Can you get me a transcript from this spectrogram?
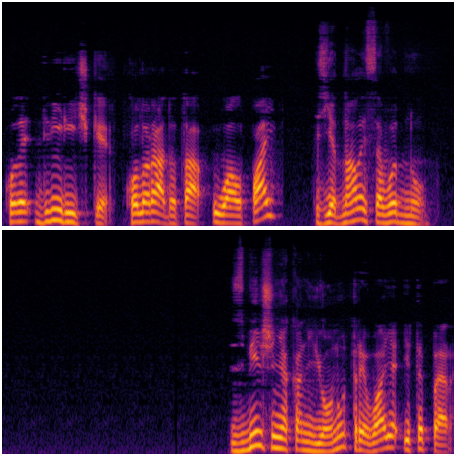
коли дві річки Колорадо та Уалпай з'єдналися в одну. Збільшення каньйону триває і тепер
